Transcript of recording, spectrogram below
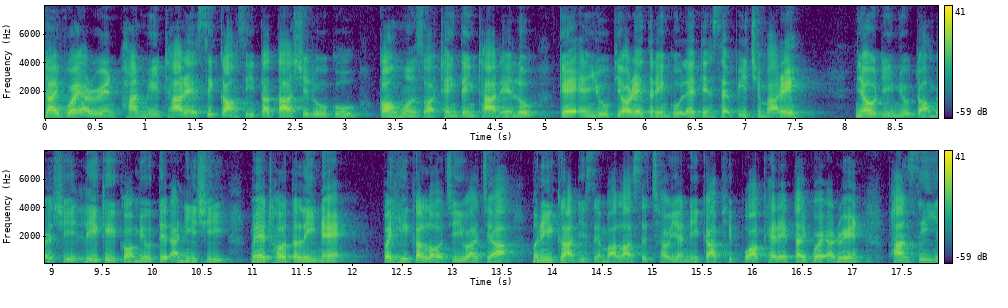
တိုက်ပွဲအရင်ဖမ်းမိထားတဲ့စစ်ကောင်စီတပ်သားရှိတို့ကိုကောင်းမွန်စွာထိန်းသိမ်းထားတယ်လို့ KNU ပြောတဲ့သတင်းကိုလည်းတင်ဆက်ပေးချင်ပါတယ်။ မြောက်တီမြို့တောင်ဘက်ရှိ 4K ကော်မြို့တစ်အနီးရှိမဲထော်တလီနဲ့ပဟိကလော်ကြီးရွာကြားမနီကဒီဇင်ဘာလ16ရက်နေ့ကဖြစ်ပွားခဲ့တဲ့တိုက်ပွဲအရင်ဖမ်းဆီးရ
